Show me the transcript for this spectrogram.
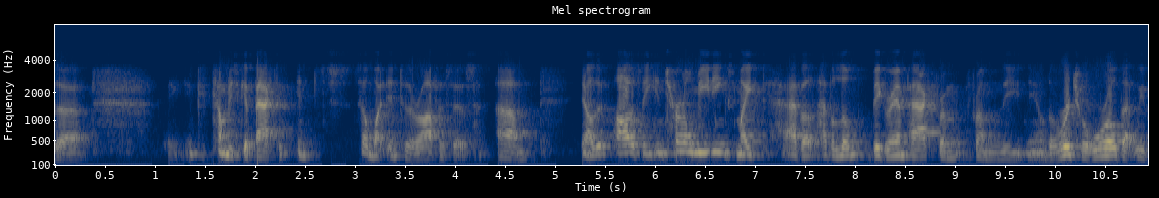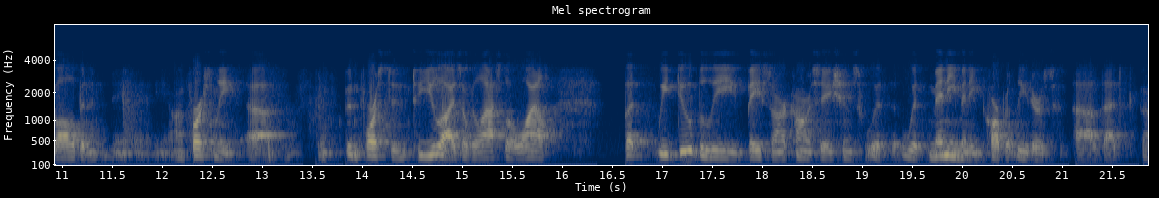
uh, companies get back somewhat into their offices. Um, you know, obviously, internal meetings might have a little bigger impact from the virtual world that we've all been uh, unfortunately been forced to utilize over the last little while. But we do believe, based on our conversations with many many corporate leaders, uh, that uh,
